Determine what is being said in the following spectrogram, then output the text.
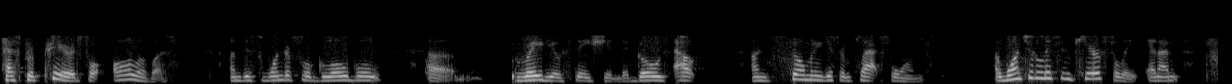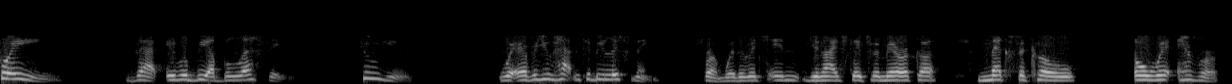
has prepared for all of us on this wonderful global um, radio station that goes out on so many different platforms. I want you to listen carefully, and I'm praying that it will be a blessing to you wherever you happen to be listening from, whether it's in the United States of America, Mexico, or wherever.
